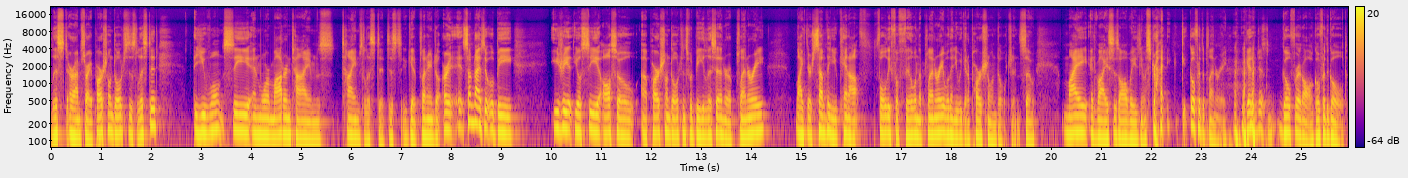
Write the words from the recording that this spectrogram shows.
list or i'm sorry partial indulgences listed you won't see in more modern times times listed. Just get a plenary indulgence, or it, sometimes it will be. Usually, you'll see also a partial indulgence would be listed under a plenary, like there's something you cannot fully fulfill in the plenary. Well, then you would get a partial indulgence. So my advice is always, you know, strike, go for the plenary. Get it, just go for it all. Go for the gold.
